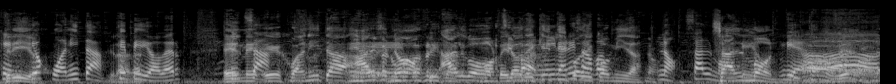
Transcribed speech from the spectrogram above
que Trío. eligió Juanita, ¿qué pidió? A ver. El me- Pizza. eh, Juanita, Milanesa algo, con no, papas fritas. algo, pero ¿de qué Milanesa tipo de con- comida? No, salmón. Salmón. pidió. Bien. Está muy bien. Ah,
